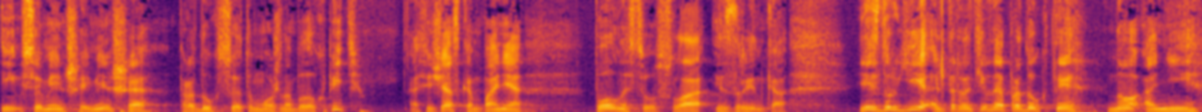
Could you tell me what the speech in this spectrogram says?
и все меньше и меньше продукцию эту можно было купить, а сейчас компания полностью ушла из рынка. Есть другие альтернативные продукты, но они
